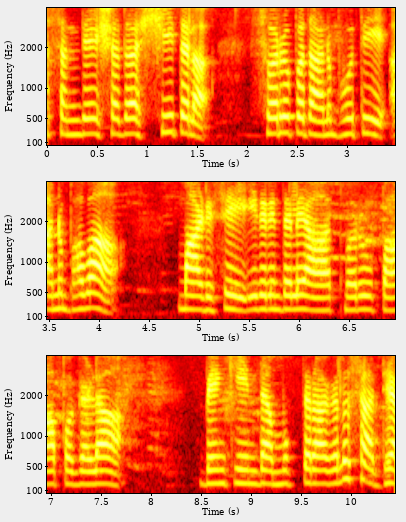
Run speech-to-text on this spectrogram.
ಸಂದೇಶದ ಶೀತಲ ಸ್ವರೂಪದ ಅನುಭೂತಿ ಅನುಭವ ಮಾಡಿಸಿ. ಇದರಿಂದಲೇ ಆತ್ಮರು ಪಾಪಗಳ ಬೆಂಕಿಯಿಂದ ಮುಕ್ತರಾಗಲು ಸಾಧ್ಯ.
